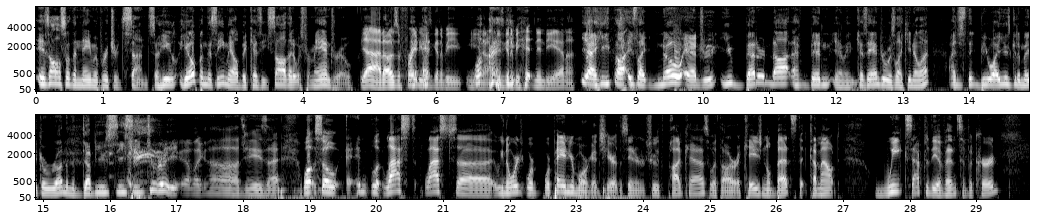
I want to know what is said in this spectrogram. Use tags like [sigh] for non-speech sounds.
is also the name of Richard's son. So he he opened this email because he saw that it was from Andrew. Yeah, and I was afraid he was going to be, you well, know, he's going to be hitting Indiana. Yeah, he thought he's like, no, Andrew, you better not have been. You know, I mean, because Andrew was like, you know what? I just think BYU is going to make a run in the WCC [laughs] tourney. I'm like, oh, geez. I, well, so look, last, last, uh, you know, we're, we're we're paying your mortgage here at the Standard of Truth podcast with our occasional bets that come out weeks after the events have occurred.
